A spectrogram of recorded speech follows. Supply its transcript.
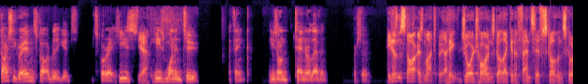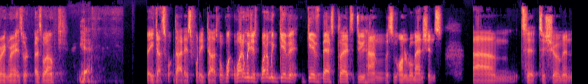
Darcy Graham's got a really good score rate. He's Yeah. he's one and two, I think. He's on ten or eleven or so. He doesn't start as much, but I think George Horn's got like an offensive Scotland scoring rate as, as well. Yeah. But he does what that is what he does. But wh- why don't we just why don't we give it give best player to Duhan with some honourable mentions um, to to Schoeman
